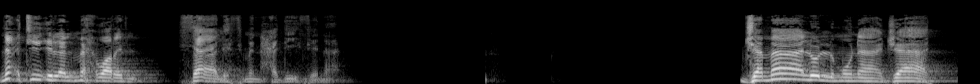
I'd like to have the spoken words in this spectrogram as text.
نأتي إلى المحور الثالث من حديثنا. جمال المناجاة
